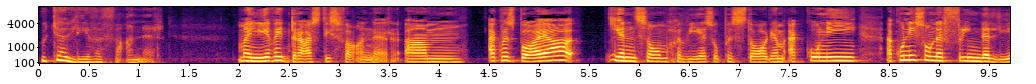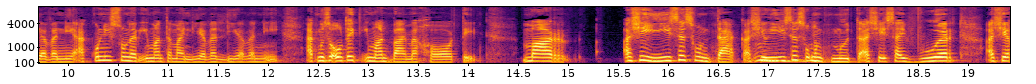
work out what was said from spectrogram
Hoe het jou lewe verander? My lewe het drasties verander. Um ek was baie eensaam gewees op 'n stadium. Ek kon nie ek kon nie sonder vriende lewe nie. Ek kon nie sonder iemand in my lewe lewe nie. Ek moes altyd iemand by my gehad het. Maar as jy Jesus ontdek, as jy mm. Jesus ontmoet, as jy sy woord, as jy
